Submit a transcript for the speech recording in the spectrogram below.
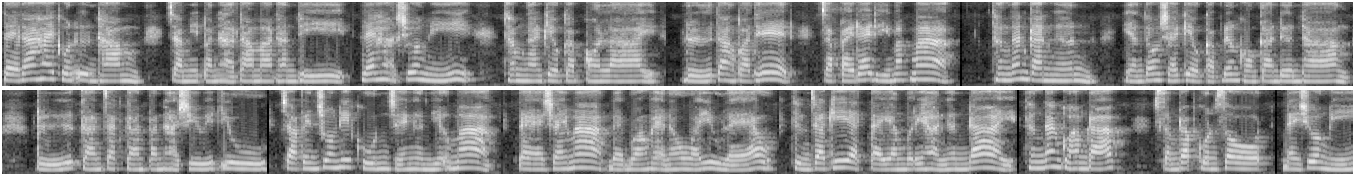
แต่ถ้าให้คนอื่นทำจะมีปัญหาตามมาทันที และหากช่วงนี้ทำงานเกี่ยวกับออนไลน์ หรือต่างประเทศจะไปได้ดีมากๆ ทางด้านการเงินยังต้องใช้เกี่ยวกับเรื่องของการเดินทาง หรือการจัดการปัญหาชีวิตอยู่ จะเป็นช่วงที่คุณใช้เงินเยอะมาก แต่ใช้มากแบบวางแผนเอาไว้อยู่แล้ว ถึงจะเครียดแต่ยังบริหารเงินได้ ทางด้านความรักสำหรับคนโสด ในช่วงนี้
